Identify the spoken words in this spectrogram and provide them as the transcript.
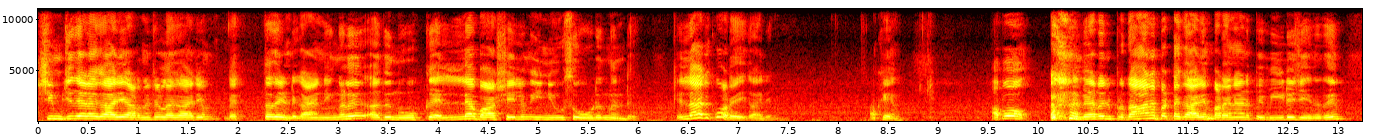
ഷിംജിതയുടെ കാര്യം അറിഞ്ഞിട്ടുള്ള കാര്യം വ്യക്തതയുണ്ട്. കാരണം നിങ്ങൾ അത് നോക്കുക. എല്ലാ ഭാഷയിലും ഈ ന്യൂസ് ഓടുന്നുണ്ട്. എല്ലാവർക്കും അറിയാം ഈ കാര്യം. ഓക്കെ? അപ്പോൾ വേറൊരു പ്രധാനപ്പെട്ട കാര്യം പറയാനാണ് ഇപ്പോൾ വീഡിയോ ചെയ്യുന്നത്.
